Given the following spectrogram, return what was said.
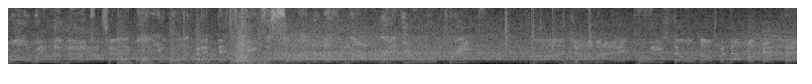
won't win the match. Tag all you want, but in this case, a surrender does not grant you a reprieve. Uh, gentlemen, I think Kalisto was opened up a bit there.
